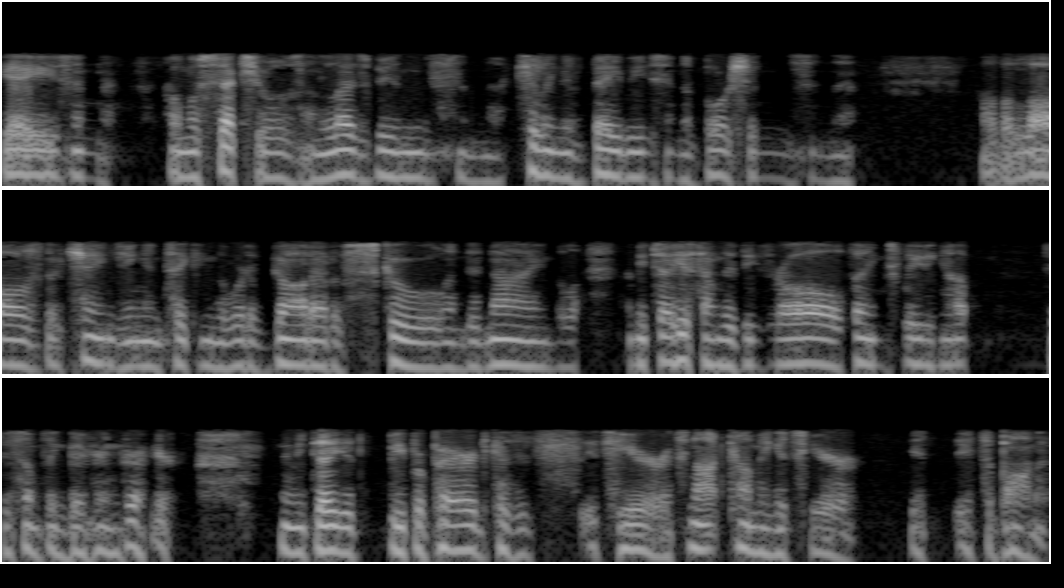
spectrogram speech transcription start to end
gays and homosexuals and lesbians and the killing of babies and abortions and the, all the laws they're changing and taking the word of God out of school and denying the law. let me tell you something these are all things leading up to something bigger and greater. Let me tell you be prepared because it's it's here. It's not coming, it's here. It it's upon us.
